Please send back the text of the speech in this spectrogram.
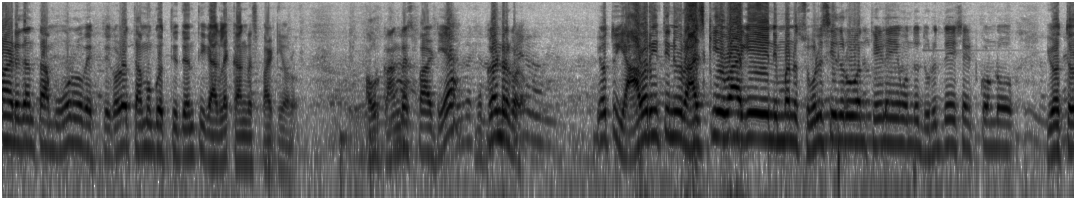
ಮಾಡಿದಂಥ ಮೂರು ವ್ಯಕ್ತಿಗಳು ತಮಗೆ ಗೊತ್ತಿದ್ದಂತೆ ಈಗಾಗಲೇ ಕಾಂಗ್ರೆಸ್ ಪಾರ್ಟಿಯವರು. ಅವರು ಕಾಂಗ್ರೆಸ್ ಪಾರ್ಟಿಯ ಮುಖಂಡರುಗಳು. ಇವತ್ತು ಯಾವ ರೀತಿ ನೀವು ರಾಜಕೀಯವಾಗಿ ನಿಮ್ಮನ್ನು ಸೋಲಿಸಿದ್ರು ಅಂತೇಳಿ ಒಂದು ದುರುದ್ದೇಶ ಇಟ್ಕೊಂಡು ಇವತ್ತು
